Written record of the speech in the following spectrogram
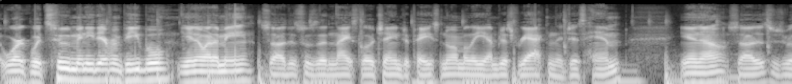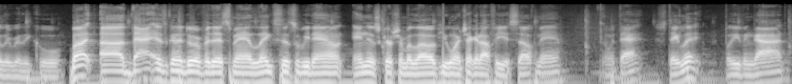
work with too many different people. You know what I mean? So this was a nice little change of pace. Normally, I'm just reacting to just him. You know, so this was really really cool. But uh, that is gonna do it for this man. Links this will be down in the description below if you want to check it out for yourself, man. And with that, stay lit. Believe in God,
